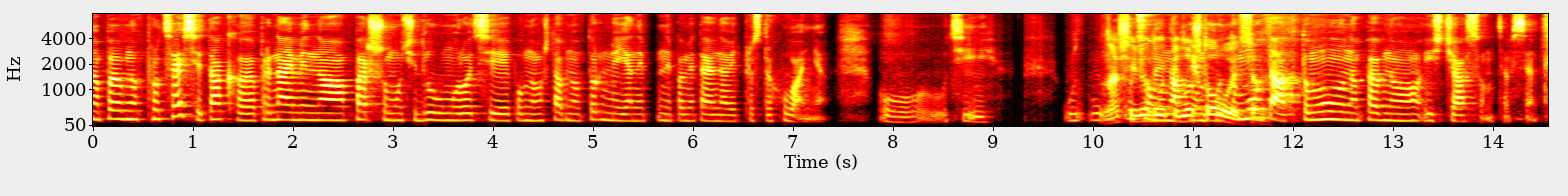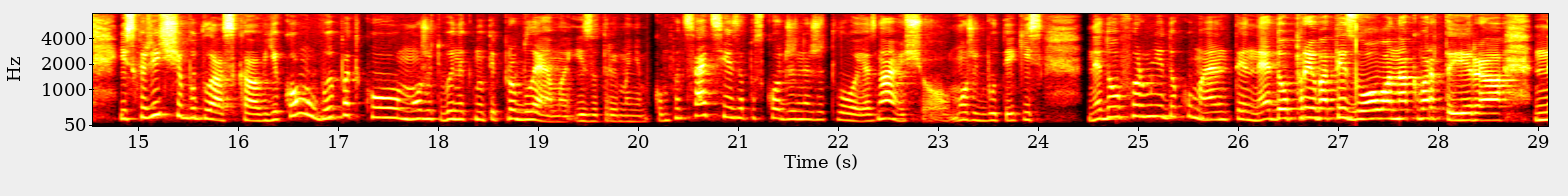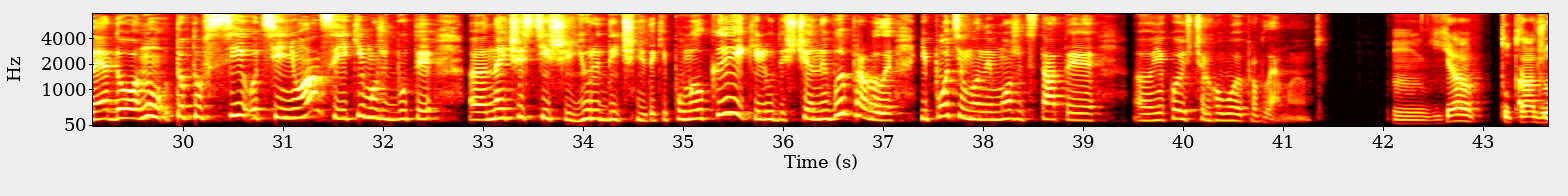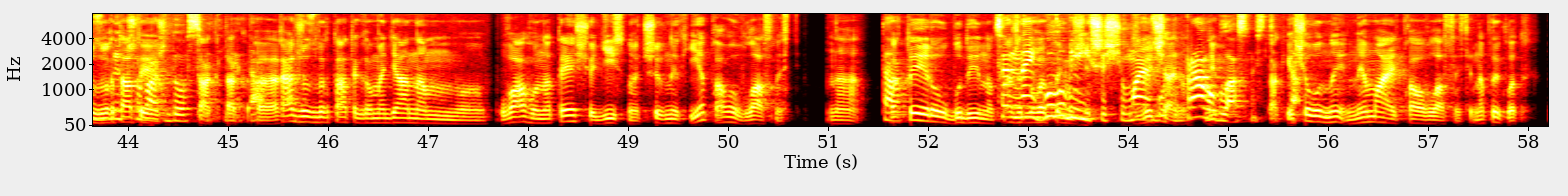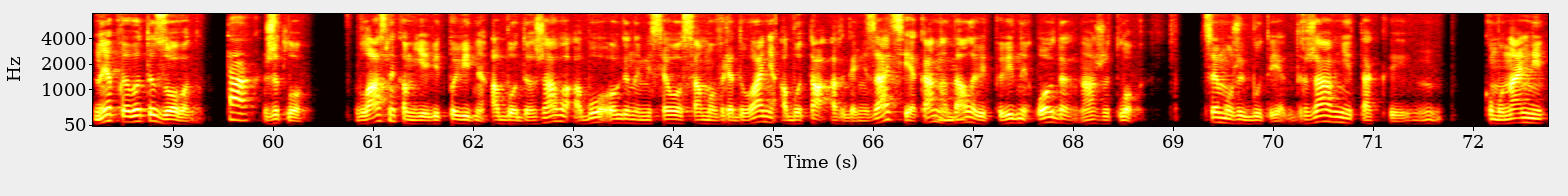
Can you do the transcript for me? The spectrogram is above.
напевно, в процесі, так, е, принаймні на першому чи другому році повномасштабного вторгнення я не, не пам'ятаю навіть про страхування у, у цій. У, Наші у цьому люди напрямку. підлаштовуються. Тому так, тому напевно і з часом це все. І скажіть ще, будь ласка, в якому випадку можуть виникнути проблеми із отриманням компенсації за пошкоджене житло? Я знаю, що можуть бути якісь недооформлені документи, недоприватизована квартира, недо... ну, тобто всі оці нюанси, які можуть бути е, найчастіші юридичні такі помилки, які люди ще не виправили, і потім вони можуть стати якоюсь черговою проблемою. Я тут раджу звертати досвід так, є, так, так. е, раджу звертати громадянам е, увагу на те, що дійсно чи в них є право власності на Так. квартиру, будинок, Це на найголовніше, що має бути, право власності, Так, так. якщо вони не мають права власності, наприклад, не приватизовано Так. житло. Власником є відповідне або держава, або органи місцевого самоврядування, або та організація, яка надала відповідний ордер на житло. Це можуть бути як державні, так і комунальні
